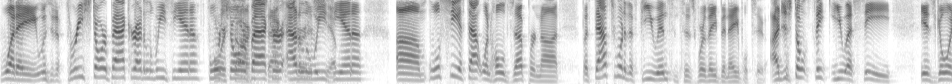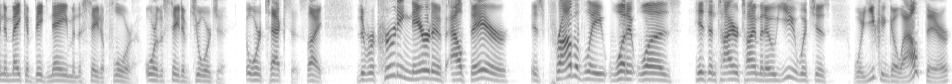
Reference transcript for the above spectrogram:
what a was it a three star backer out of Louisiana, four, four star, backer out of Louisiana. Yep. Um, we'll see if that one holds up or not, but that's one of the few instances where they've been able to. I just don't think USC is going to make a big name in the state of Florida or the state of Georgia or Texas. Like the recruiting narrative out there is probably what it was his entire time at OU, which is, well, you can go out there,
